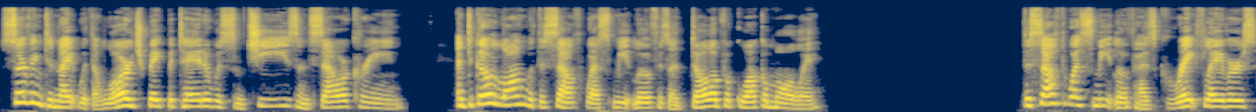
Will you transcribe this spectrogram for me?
Serving tonight with a large baked potato with some cheese and sour cream. And to go along with the Southwest meatloaf is a dollop of guacamole. The Southwest meatloaf has great flavors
